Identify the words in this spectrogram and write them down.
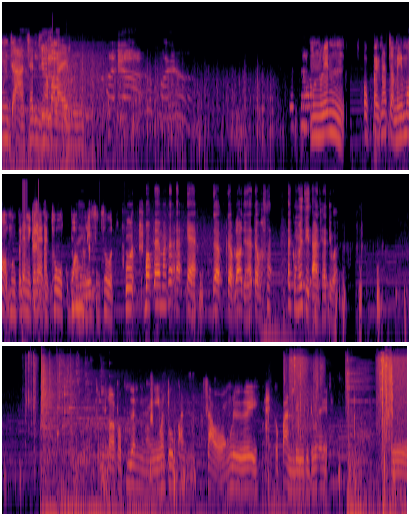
มึงจะอ่านแชทหรือทำอะไรมึงทำไมอะทำไมอะมึงเล่นปกแป๊กน่าจะไม่เหมาะมึงไปเล่นนี่ก็ได้นักโทษกูบอกมึงเล่นสิงโทษกูบอแปรมันก็แกะเกือบเกือบรอดอยู่นะ แต่ว่า ถ้ากูไม่ติดอ่านแชทอยู่อะ มึงรอเพราะเพื่อนไง มันตัวปั่นสองเลย ก็ปั่นเร็วไปด้วยเออ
